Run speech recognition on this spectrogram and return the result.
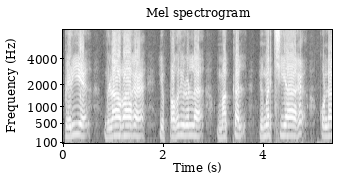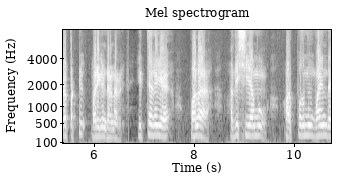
பெரிய விழாவாக இப்பகுதியிலுள்ள மக்கள் விமர்சையாக கொண்டாடப்பட்டு வருகின்றனர். இத்தகைய பல அதிசயமும் அற்புதமும் வாய்ந்த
